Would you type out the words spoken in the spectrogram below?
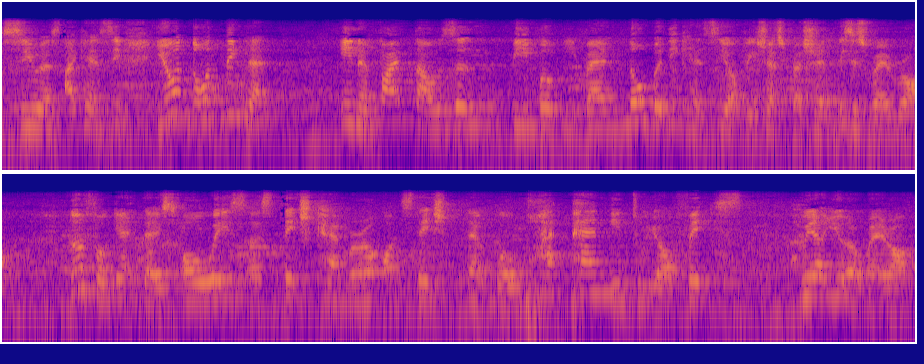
serious. I can see. You don't think that in a 5,000 people event, nobody can see your facial expression. This is very wrong. Don't forget there is always a stage camera on stage that will pan into your face without you aware of.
